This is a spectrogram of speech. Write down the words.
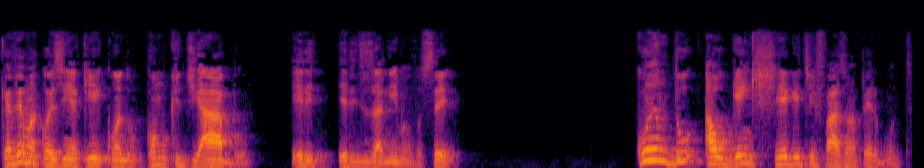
quer ver uma coisinha aqui, quando, como que o diabo ele, ele desanima você? Quando alguém chega e te faz uma pergunta.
